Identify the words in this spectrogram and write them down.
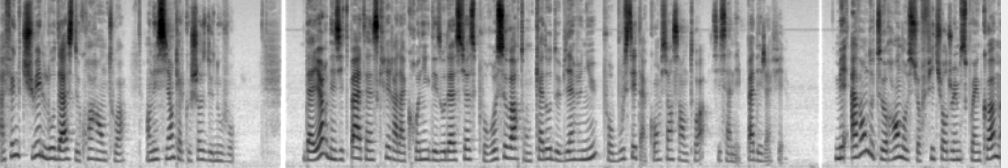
afin que tu aies l'audace de croire en toi en essayant quelque chose de nouveau. D'ailleurs, n'hésite pas à t'inscrire à la chronique des audacieuses pour recevoir ton cadeau de bienvenue pour booster ta confiance en toi si ça n'est pas déjà fait. Mais avant de te rendre sur featuredreams.com,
